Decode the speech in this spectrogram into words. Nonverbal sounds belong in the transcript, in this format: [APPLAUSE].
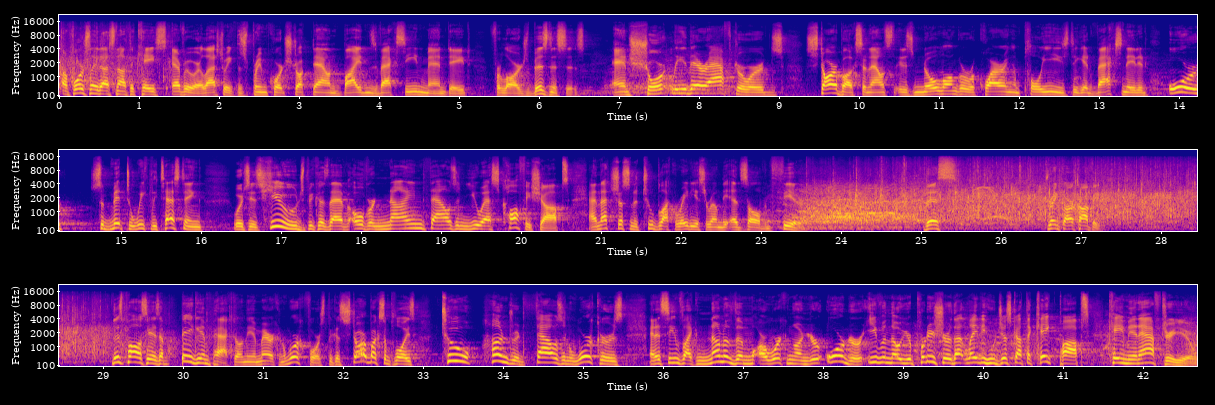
Unfortunately, that's not the case everywhere. Last week, the Supreme Court struck down Biden's vaccine mandate for large businesses. And shortly thereafterwards, Starbucks announced it is no longer requiring employees to get vaccinated or submit to weekly testing, which is huge because they have over 9,000 U.S. coffee shops, and that's just in a two block radius around the Ed Sullivan Theater. this, drink our coffee. This policy has a big impact on the American workforce because Starbucks employs 200,000 workers, and it seems like none of them are working on your order, even though you're pretty sure that lady who just got the cake pops came in after you.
